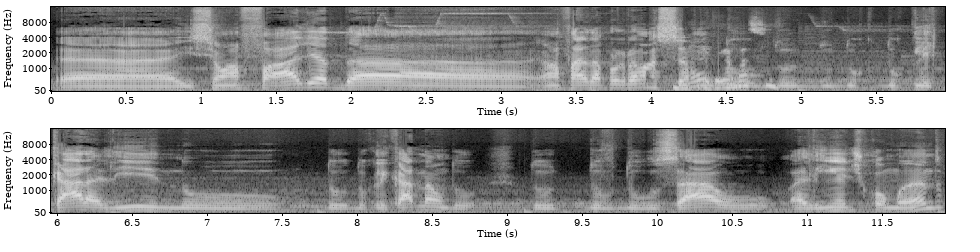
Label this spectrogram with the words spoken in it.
Uh, isso é uma falha da. É uma falha da programação, da programação. Do, do, do, do, clicar ali no. Do, clicar, não, do, do, usar o, a linha de comando.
